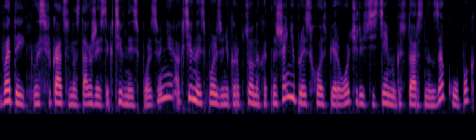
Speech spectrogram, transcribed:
В этой классификации у нас также есть активное использование. Активное использование коррупционных отношений происходит в первую очередь в системе государственных закупок,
